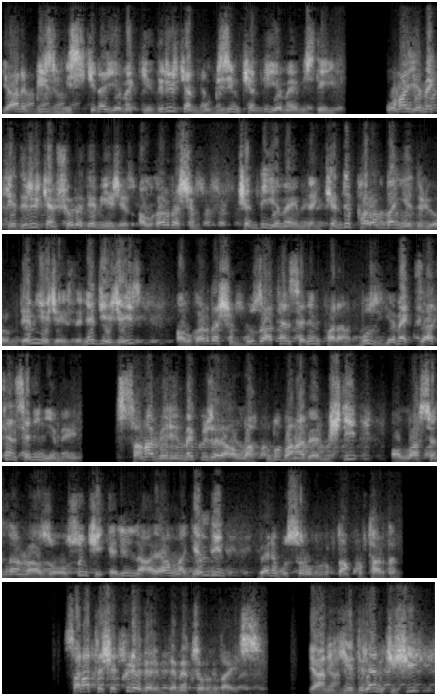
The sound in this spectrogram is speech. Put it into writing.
Yani biz miskine yemek yedirirken bu bizim kendi yemeğimiz değil. Ona yemek yedirirken şöyle demeyeceğiz. Al kardeşim kendi yemeğimden, kendi paramdan yediriyorum demeyeceğiz de. Ne diyeceğiz? Al kardeşim bu zaten senin paran. Bu yemek zaten senin yemeğin. Sana verilmek üzere Allah bunu bana vermişti. Allah senden razı olsun ki elinle ayağınla geldin, beni bu sorumluluktan kurtardın. Sana teşekkür ederim demek zorundayız. Yani yediren kişi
